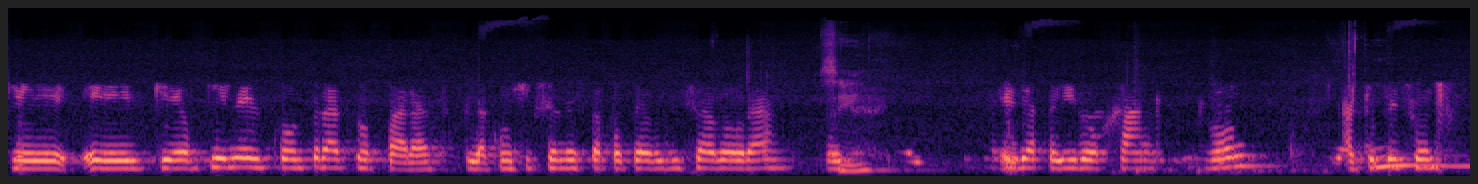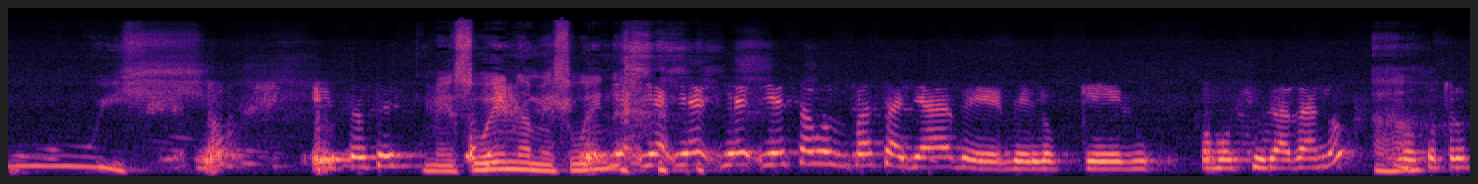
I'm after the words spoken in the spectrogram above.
que el que obtiene el contrato para la construcción de esta potabilizadora pues, es de apellido Hank Ron. ¿A qué te suena? Uy. ¿No? Entonces, me suena, me suena. Ya, ya, ya, estamos más allá de, de, lo que como ciudadanos nosotros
